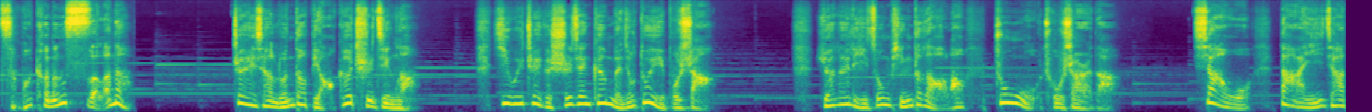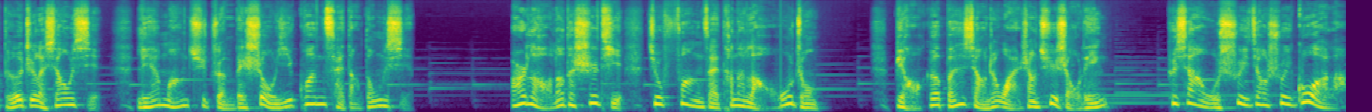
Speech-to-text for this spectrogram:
怎么可能死了呢？这下轮到表哥吃惊了，因为这个时间根本就对不上。原来李宗平的姥姥中午出事儿的，下午大姨家得知了消息，连忙去准备寿衣、棺材等东西，而姥姥的尸体就放在他那老屋中。表哥本想着晚上去守灵，可下午睡觉睡过了，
